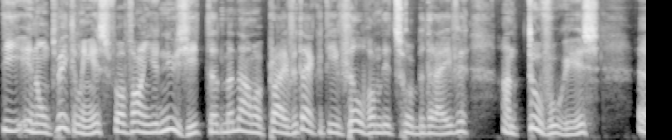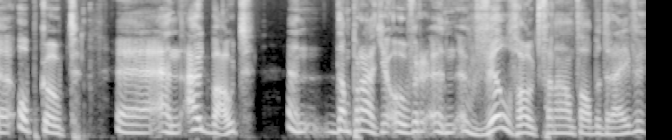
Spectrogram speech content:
die in ontwikkeling is, waarvan je nu ziet dat met name private equity veel van dit soort bedrijven aan toevoegen is, uh, opkoopt uh, en uitbouwt. En dan praat je over een veelvoud van aantal bedrijven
